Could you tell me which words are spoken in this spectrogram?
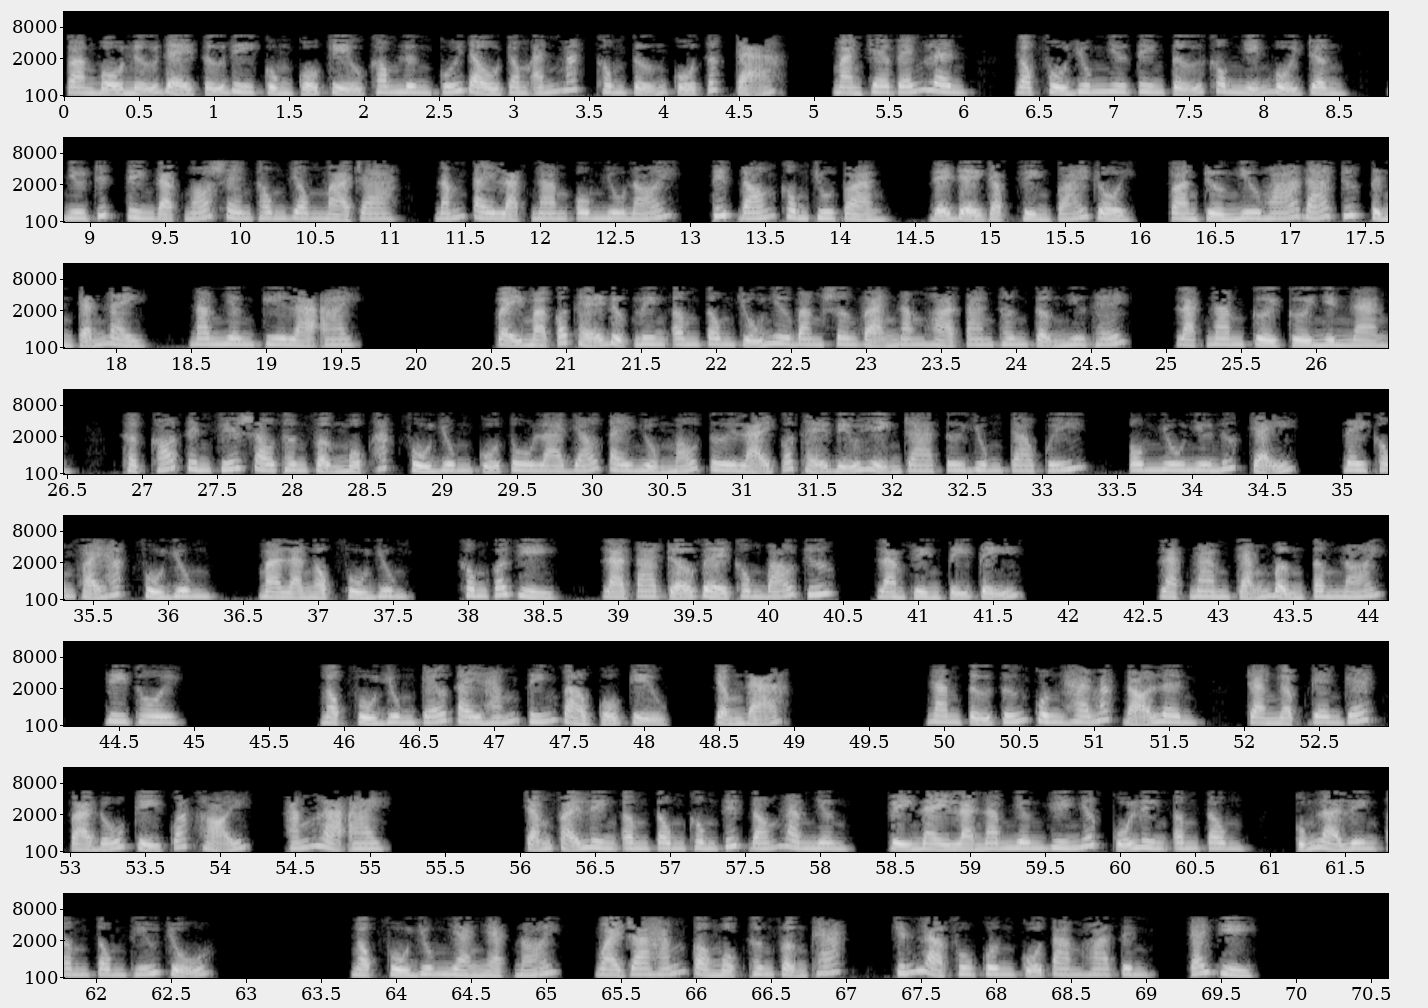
Toàn bộ nữ đệ tử đi cùng cổ kiệu không lưng cúi đầu trong ánh mắt không tưởng của tất cả. Màn che vén lên, Ngọc Phù Dung như tiên tử không nhiễm bụi trần, như trích tiên đạp ngó sen thông dong mà ra, nắm tay Lạc Nam ôm nhu nói, tiếp đón không chu toàn, để đệ gặp phiền toái rồi, toàn trường như hóa đá trước tình cảnh này, nam nhân kia là ai? Vậy mà có thể được liên âm tông chủ như băng sơn vạn năm hòa tan thân cận như thế, Lạc Nam cười cười nhìn nàng, thật khó tin phía sau thân phận một hắc phù dung của tu la giáo tay nhuộm máu tươi lại có thể biểu hiện ra tư dung cao quý, ôm nhu như nước chảy, đây không phải hắc phù dung, mà là ngọc phù dung, không có gì, là ta trở về không báo trước, làm phiền tỷ tỷ. Lạc Nam chẳng bận tâm nói, đi thôi. Ngọc Phù Dung kéo tay hắn tiến vào cổ kiệu, chậm đã. Nam tử tướng quân hai mắt đỏ lên, tràn ngập ghen ghét và đố kỵ quát hỏi, hắn là ai? Chẳng phải liên âm tông không tiếp đón nam nhân, vị này là nam nhân duy nhất của liên âm tông, cũng là liên âm tông thiếu chủ. Ngọc Phù Dung nhàn nhạt nói, ngoài ra hắn còn một thân phận khác, chính là phu quân của Tam Hoa Tinh, cái gì?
